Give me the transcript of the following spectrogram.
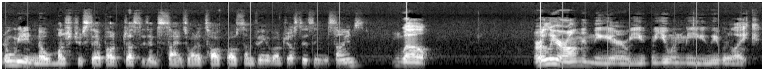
don't really know much to say about justice in science. Want to talk about something about justice in science? Well, earlier on in the year, you, you and me, we were like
